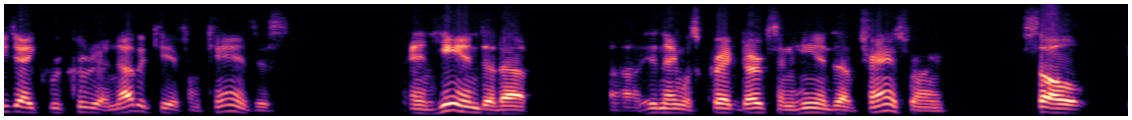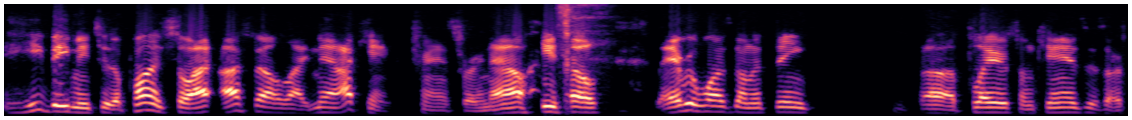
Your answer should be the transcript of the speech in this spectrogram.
PJ recruited another kid from Kansas, and he ended up, uh, his name was Craig Dirksen, he ended up transferring. So he beat me to the punch. So I, I felt like, man, I can't transfer now. you know, everyone's going to think uh, players from Kansas are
